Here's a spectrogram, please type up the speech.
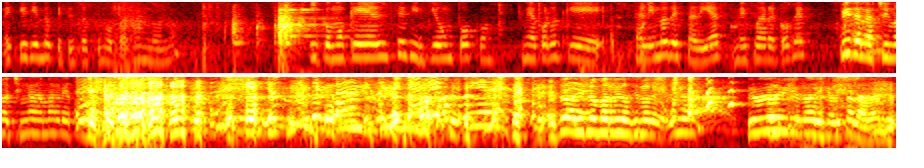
es que siento que te estás como pasando, ¿no? Y como que él se sintió un poco. Me acuerdo que saliendo de estadías me fue a recoger. Pídela, chino, chingada madre. Yo contestaba que son señales y Estás haciendo más ruido haciéndole. Yo no dije nada, dije, ahorita la agarro.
